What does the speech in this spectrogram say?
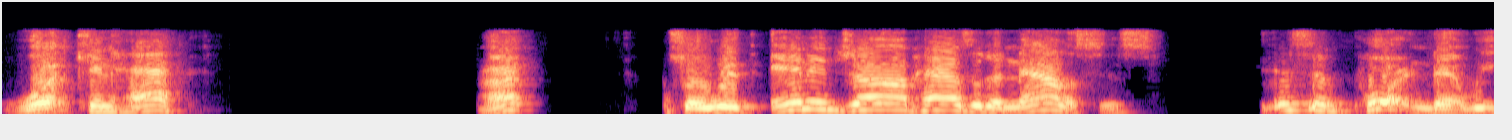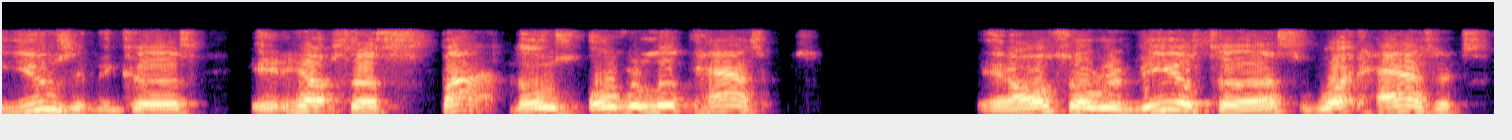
What can happen? Right? So with any job hazard analysis, it's important that we use it because it helps us spot those overlooked hazards. It also reveals to us what hazards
